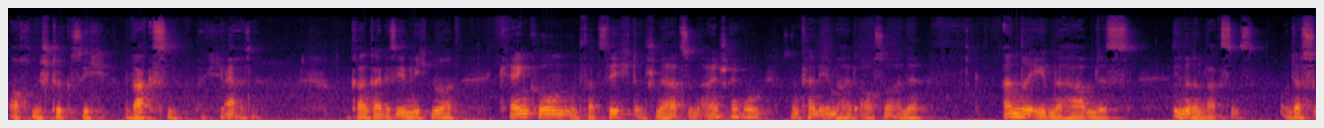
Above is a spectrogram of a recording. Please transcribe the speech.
Auch ein Stück sich wachsen, möglicherweise. Und Krankheit ist eben nicht nur Kränkung und Verzicht und Schmerz und Einschränkung, sondern kann eben halt auch so eine andere Ebene haben des inneren Wachsens. Und das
